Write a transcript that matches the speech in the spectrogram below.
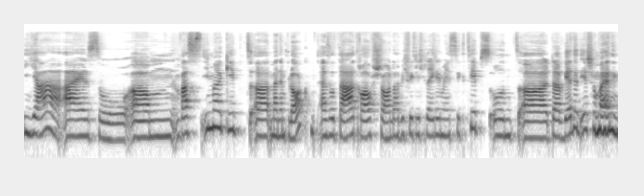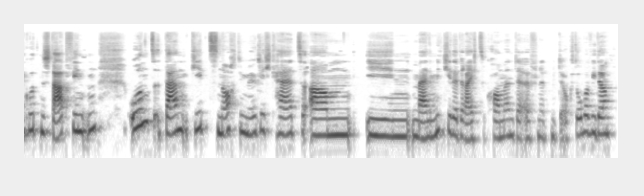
Ja, also ähm, was immer gibt, äh, meinen Blog, also da drauf schauen, da habe ich wirklich regelmäßig Tipps und äh, da werdet ihr schon mal einen guten Start finden. Und dann gibt's noch die Möglichkeit, ähm, in meinen Mitgliederbereich zu kommen, der öffnet Mitte Oktober wieder.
